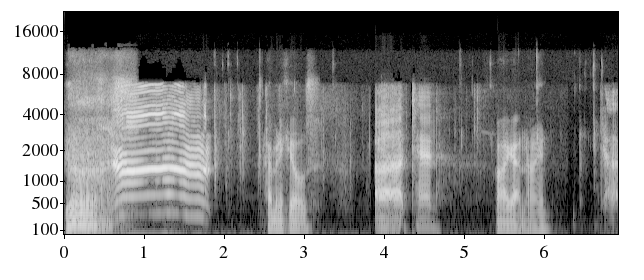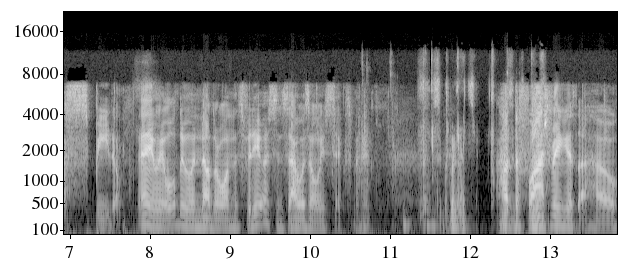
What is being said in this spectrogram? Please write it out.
Yes. How many kills? Uh, 10. Oh, I got nine. Yeah, speed him. Anyway, we'll do another one this video since that was only 6 minutes. Six minutes. Uh, the flashbang is a hoe.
